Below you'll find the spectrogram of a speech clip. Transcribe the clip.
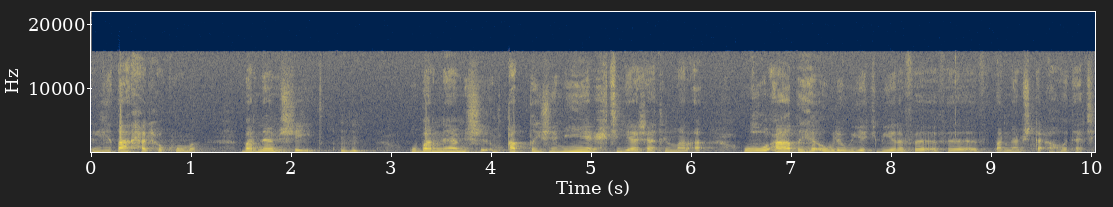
اللي طارحة الحكومة برنامج جيد. وبرنامج مغطي جميع احتياجات المرأة وعاطيها أولوية كبيرة في, في, برنامج تعهداتي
